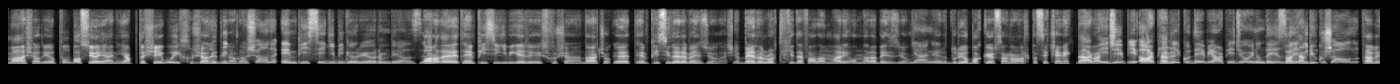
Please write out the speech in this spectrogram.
Maaş alıyor, pul basıyor yani. Yaptığı şey bu X kuşağı dediğin İlk adam. kuşağını NPC gibi görüyorum biraz da. Bana da evet NPC gibi geliyor X kuşağı daha çok. Evet NPC'lere benziyorlar. Ya Bannerlord 2'de falan var ya onlara benziyor. Yani Yani duruyor bakıyor sana altta seçenekler var. RPG bir RPG dev bir RPG oyunundayız Zaten ve bir- ilk kuşağı Tabii.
